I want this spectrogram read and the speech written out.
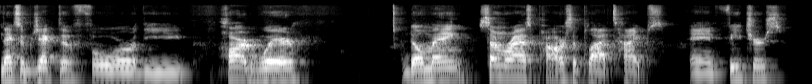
Next objective for the hardware domain summarize power supply types and features.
